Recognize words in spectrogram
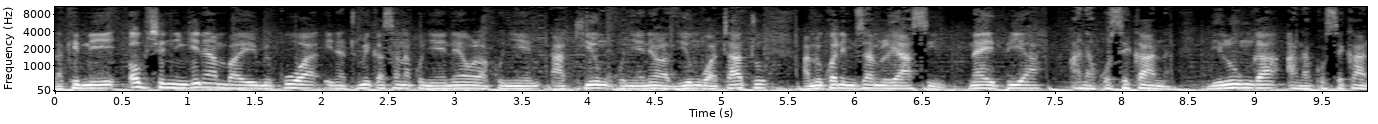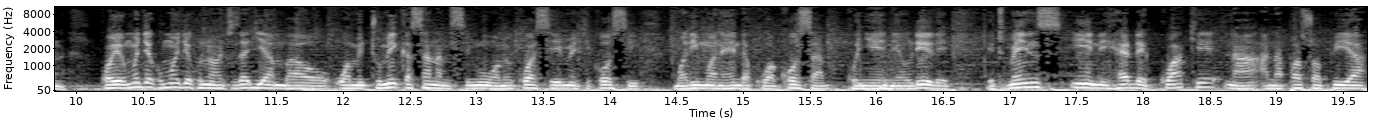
lakini option nyingine ambayo imekuwa inatumika sana kwenye eneo la kwenye uh, kiungo kwenye eneo la viungo watatu amekuwa ni Mzamil Yasin, naye pia anakosekana. Dilunga anakosekana. Kwa hiyo moja kwa moja kuna wachezaji ambao wametumika sana msimu huu, wamekuwa sehemu ya kikosi, mwalimu anaenda kuwakosa kwenye eneo lile. It means hii ni headache kwake, na anapaswa pia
